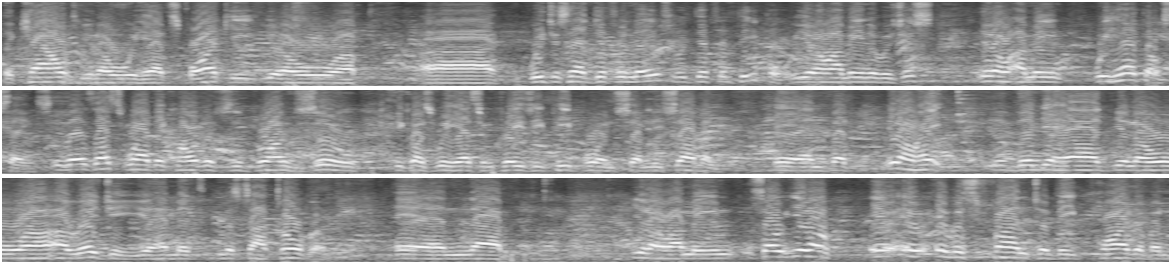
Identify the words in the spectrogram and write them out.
the Count. You know, we had Sparky. You know. Uh, Uh, we just had different names with different people. You know, I mean, it was just, you know, I mean, we had those things. That's, why they called us the Bronx Zoo because we had some crazy people in '77. And but you know, hey, then you had you know uh, Reggie, you had Miss, October, and. Uh, you know, I mean, so you know, it, it, it was fun to be part of an,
